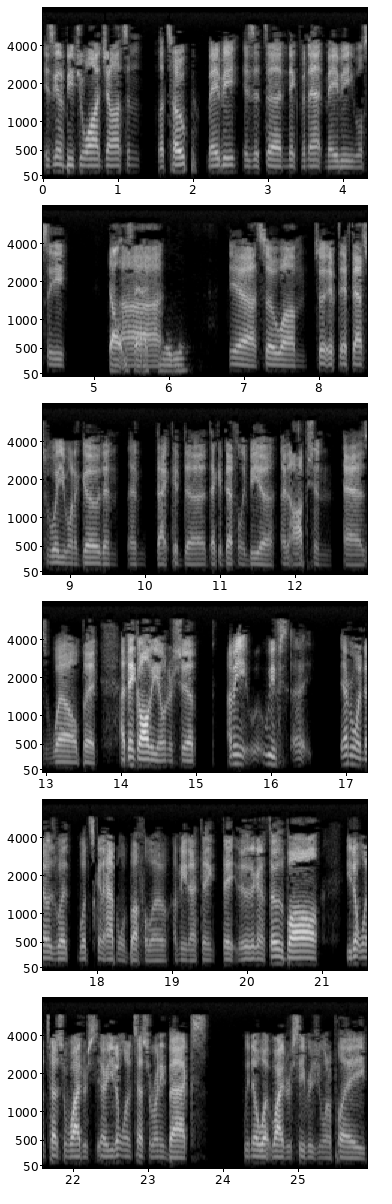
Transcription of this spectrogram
is going to be Juwan Johnson. Let's hope. Maybe is it uh, Nick Vannett? Maybe we'll see. Dalton uh, maybe. Yeah, so um, so if if that's the way you want to go, then then that could uh, that could definitely be a an option as well. But I think all the ownership. I mean, we've uh, everyone knows what what's going to happen with Buffalo. I mean, I think they they're going to throw the ball. You don't want to touch the wide rec- or you don't want to touch the running backs. We know what wide receivers you want to play.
